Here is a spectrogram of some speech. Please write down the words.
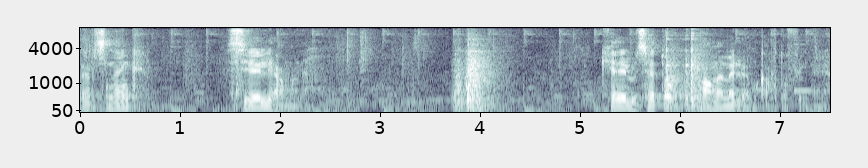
Վերցնենք սիրելի ամանը քերելուց հետո համեմելու եմ կարտոֆիլները։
